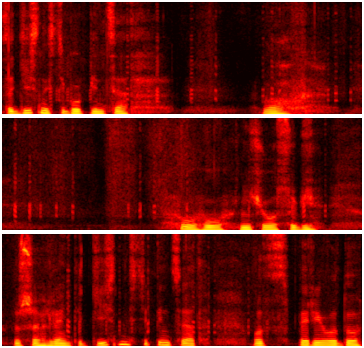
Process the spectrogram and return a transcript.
Це дійсності був пінцет. Вау. Ого, нічого собі. Лише гляньте, дійсності пінцет. От з періоду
